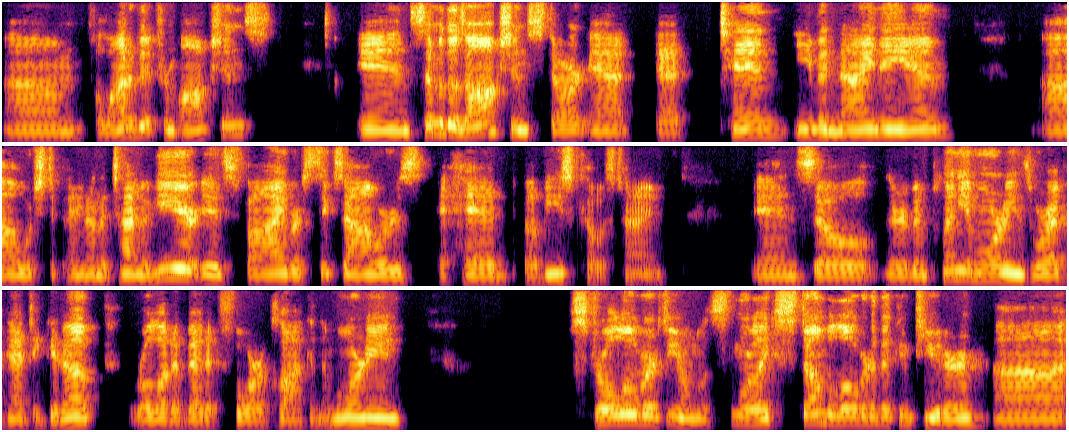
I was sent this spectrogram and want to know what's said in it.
um, a lot of it from auctions. And some of those auctions start at, at 10, even 9 a.m., uh, which depending on the time of year is five or six hours ahead of East Coast time. And so there have been plenty of mornings where I've had to get up, roll out of bed at four o'clock in the morning, stroll over to, you know, more like stumble over to the computer uh,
